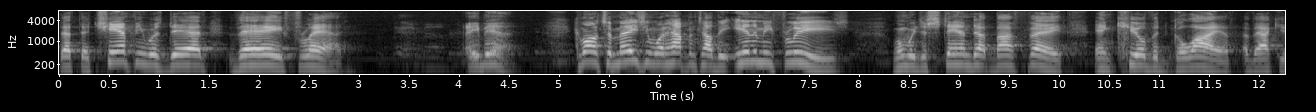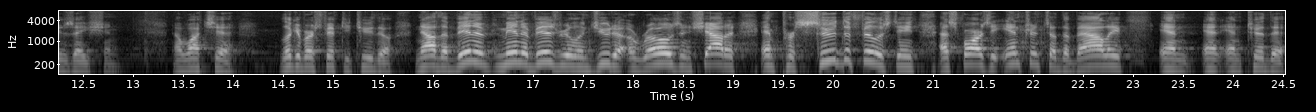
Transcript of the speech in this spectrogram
that the champion was dead, they fled. Amen. Amen. Come on, it's amazing what happens how the enemy flees when we just stand up by faith and kill the Goliath of accusation. Now, watch this. Look at verse 52, though. Now the men of Israel and Judah arose and shouted and pursued the Philistines as far as the entrance of the valley and, and, and to the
